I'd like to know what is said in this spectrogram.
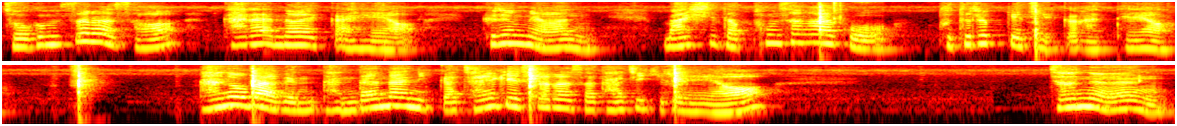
조금 썰어서 갈아 넣을까 해요. 그러면 맛이 더 풍성하고 부드럽게 될 것 같아요. 단호박은 단단하니까 잘게 썰어서 다지기로 해요. 저는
